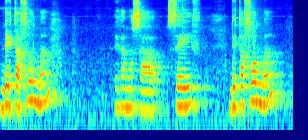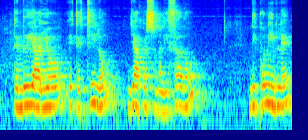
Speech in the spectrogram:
de esta forma le damos a Save. De esta forma tendría yo este estilo ya personalizado, disponible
